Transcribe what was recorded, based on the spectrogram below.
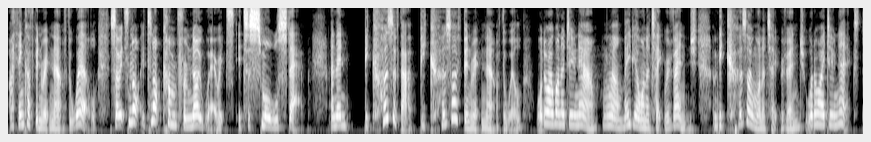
I think I've been written out of the will. So it's not it's not come from nowhere. It's it's a small step. And then because of that, because I've been written out of the will, what do I want to do now? Well, maybe I want to take revenge. And because I want to take revenge, what do I do next?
